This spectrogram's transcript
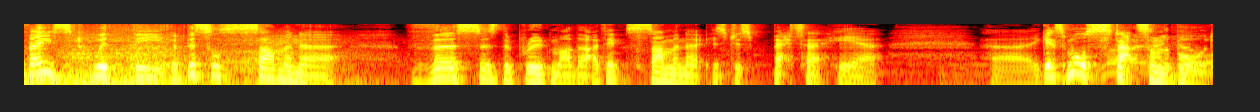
faced with the Abyssal Summoner versus the Broodmother, I think Summoner is just better here. Uh, he gets more stats on the board.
